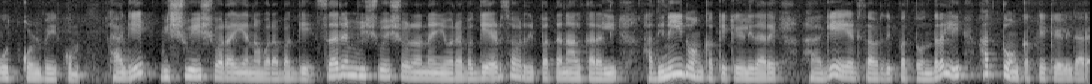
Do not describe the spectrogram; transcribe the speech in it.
ಓದ್ಕೊಳ್ಬೇಕು. ಹಾಗೆ ವಿಶ್ವೇಶ್ವರಯ್ಯನವರ ಬಗ್ಗೆ, ಸರ್ ಎಂ ವಿಶ್ವೇಶ್ವರಯ್ಯನವರ ಬಗ್ಗೆ ಎರಡು ಸಾವಿರದ ಇಪ್ಪತ್ತ ನಾಲ್ಕರಲ್ಲಿ ಹದಿನೈದು ಅಂಕಕ್ಕೆ ಕೇಳಿದ್ದಾರೆ. ಹಾಗೆ ಎರಡು ಸಾವಿರದ ಇಪ್ಪತ್ತೊಂದರಲ್ಲಿ ಹತ್ತು ಅಂಕಕ್ಕೆ ಕೇಳಿದ್ದಾರೆ.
